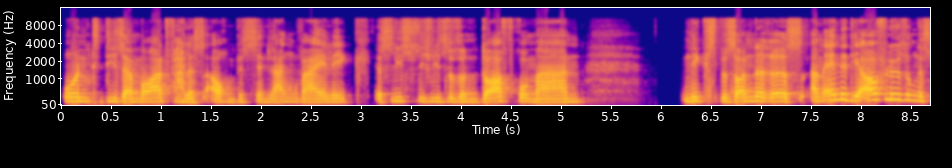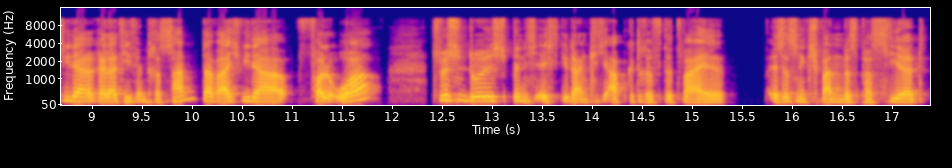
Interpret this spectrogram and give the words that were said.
Und dieser Mordfall ist auch ein bisschen langweilig. Es liest sich wie so, so ein Dorfroman. Nichts Besonderes. Am Ende die Auflösung ist wieder relativ interessant. Da war ich wieder voll Ohr. Zwischendurch bin ich echt gedanklich abgedriftet, weil es ist nichts Spannendes passiert.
